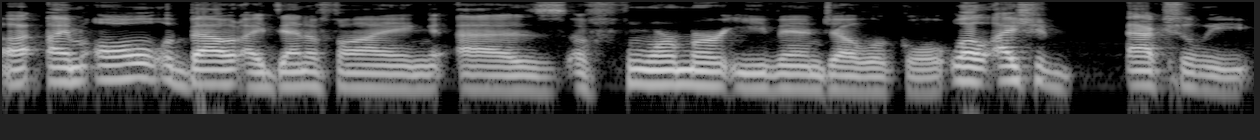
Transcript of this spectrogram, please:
I'm all about identifying as a former evangelical. Well, I should actually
